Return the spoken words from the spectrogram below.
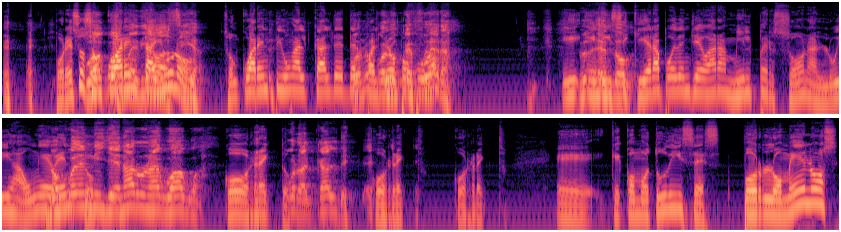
Por eso son 41. Son 41 alcaldes del Partido Popular. Y, ni siquiera pueden llevar a mil personas, Luis, a un evento. No pueden ni llenar una guagua. Correcto. Por alcalde. Correcto, correcto. Eh, que como tú dices, por lo menos,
